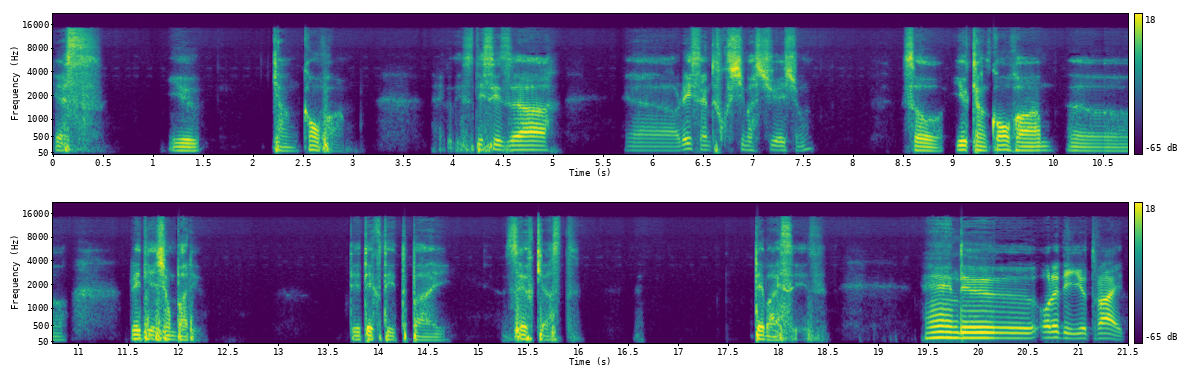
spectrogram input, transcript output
Yes, you can confirm like this. This is a, a recent Fukushima situation. So you can confirm uh, radiation value detected by self-cast devices. And uh, already you tried,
